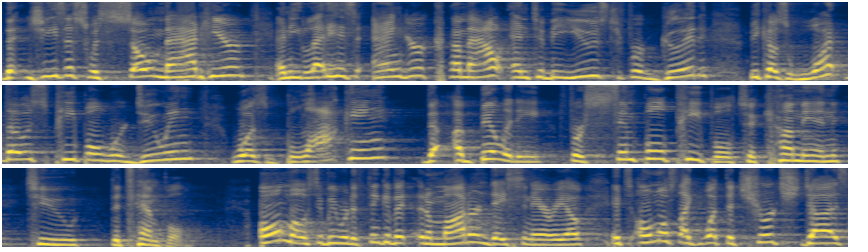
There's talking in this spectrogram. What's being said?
that Jesus was so mad here and he let his anger come out and to be used for good because what those people were doing was blocking the ability for simple people to come in to the temple almost, if we were to think of it in a modern day scenario, it's almost like what the church does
